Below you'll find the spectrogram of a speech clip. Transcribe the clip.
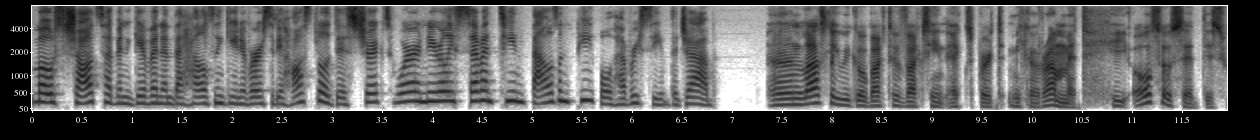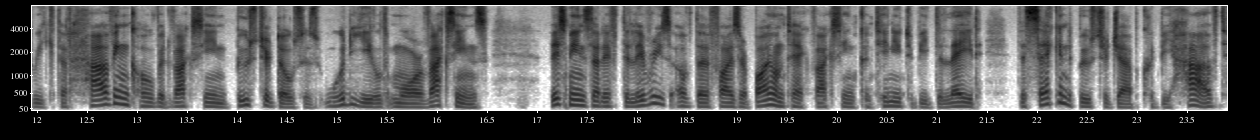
Most shots have been given in the Helsinki University Hospital district, where nearly 17,000 people have received the jab. And lastly, we go back to vaccine expert Mika Rämet. He also said this week that having COVID vaccine booster doses would yield more vaccines. This means that if deliveries of the Pfizer BioNTech vaccine continue to be delayed, the second booster jab could be halved,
